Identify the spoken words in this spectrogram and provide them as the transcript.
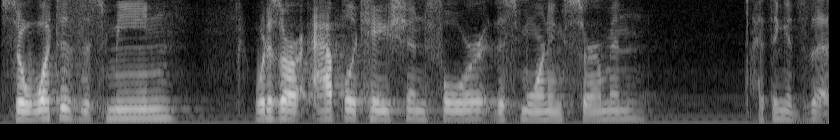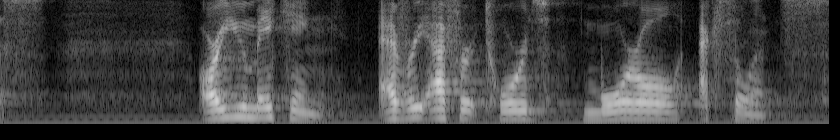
So, what does this mean? What is our application for this morning's sermon? I think it's this Are you making every effort towards moral excellence?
